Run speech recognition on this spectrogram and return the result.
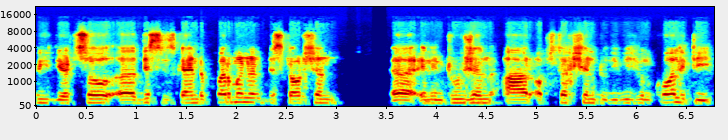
period. So uh, this is kind of permanent distortion uh, in intrusion or obstruction to the visual quality,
